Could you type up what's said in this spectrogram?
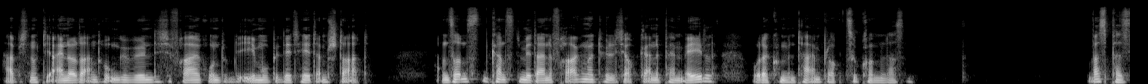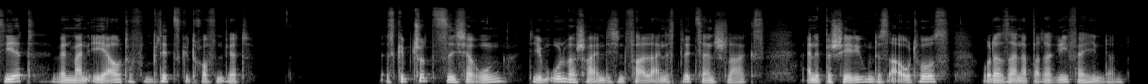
habe ich noch die eine oder andere ungewöhnliche Frage rund um die E-Mobilität am Start. Ansonsten kannst du mir deine Fragen natürlich auch gerne per Mail oder Kommentar im Blog zukommen lassen. Was passiert, wenn mein E-Auto vom Blitz getroffen wird? Es gibt Schutzsicherungen, die im unwahrscheinlichen Fall eines Blitzeinschlags eine Beschädigung des Autos oder seiner Batterie verhindern.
